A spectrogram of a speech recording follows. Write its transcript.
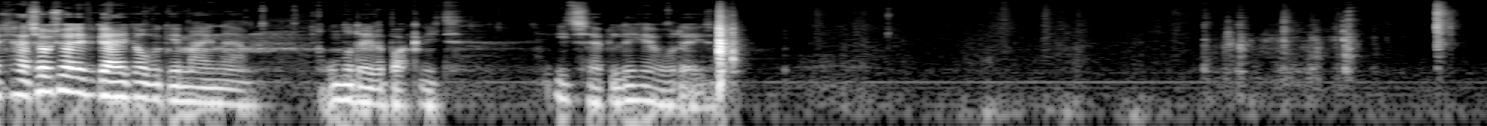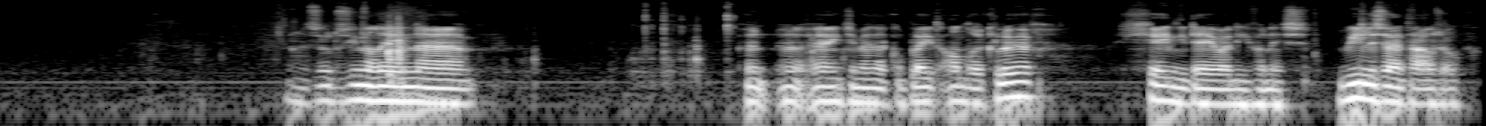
Ik ga sowieso even kijken of ik in mijn uh, onderdelenbak niet iets heb liggen voor deze. We zullen zien alleen uh, een, een, eentje met een compleet andere kleur. Geen idee waar die van is. Wielen zijn trouwens ook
